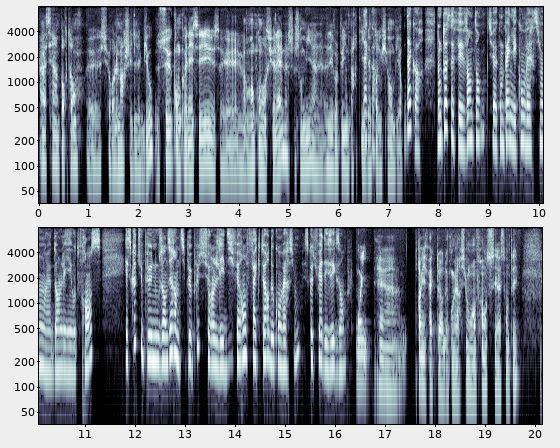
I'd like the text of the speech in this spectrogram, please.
assez important euh, sur le marché de la bio. Ceux qu'on connaissait en conventionnel se sont mis à développer une partie de production en bio. D'accord. Donc toi, ça fait 20 ans que tu accompagnes les conversions dans les Hauts-de-France. Est-ce que tu peux nous en dire un petit peu plus sur les différents facteurs de conversion? Est-ce que tu as des exemples? Oui. Euh, premier facteur de conversion en France, c'est la santé mmh.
